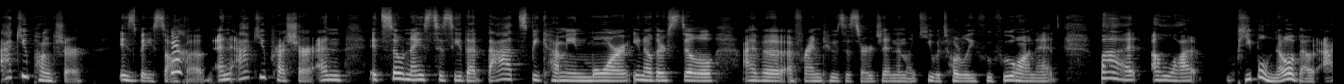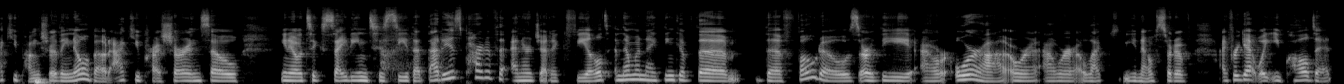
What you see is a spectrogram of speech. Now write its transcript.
acupuncture is based off yeah. of and acupressure and it's so nice to see that that's becoming more you know there's still i have a, a friend who's a surgeon and like he would totally foo-foo on it but a lot people know about acupuncture they know about acupressure and so you know it's exciting to see that that is part of the energetic field and then when i think of the the photos or the our aura or our elect you know sort of i forget what you called it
